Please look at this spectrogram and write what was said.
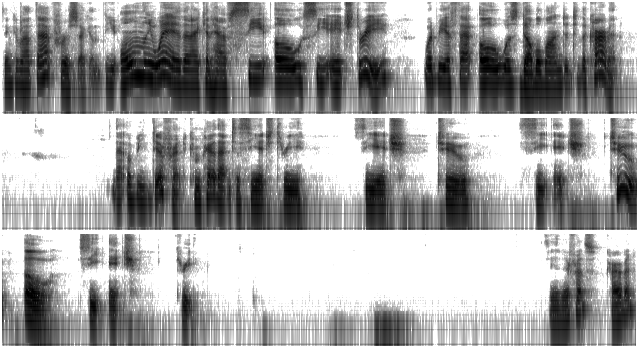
Think about that for a second. The only way that I can have COCH3 would be if that O was double bonded to the carbon. That would be different. Compare that to CH3, CH2, CH2O, CH3. See the difference? Carbon,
